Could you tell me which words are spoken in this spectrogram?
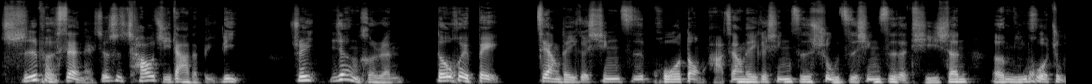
十 percent 哎，这是超级大的比例。所以任何人都会被这样的一个薪资波动啊，这样的一个薪资数字、薪资的提升而迷惑住。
